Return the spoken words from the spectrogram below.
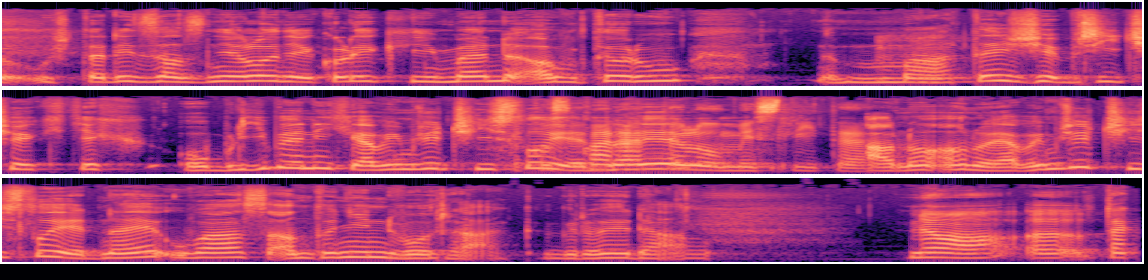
Už tady zaznělo několik jmen autorů. Máte žebříček těch oblíbených? Já vím, že číslo jako jedna je... myslíte? Ano, ano, já vím, že číslo jedna je u vás Antonín Dvořák. Kdo je dál? No, eh, tak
